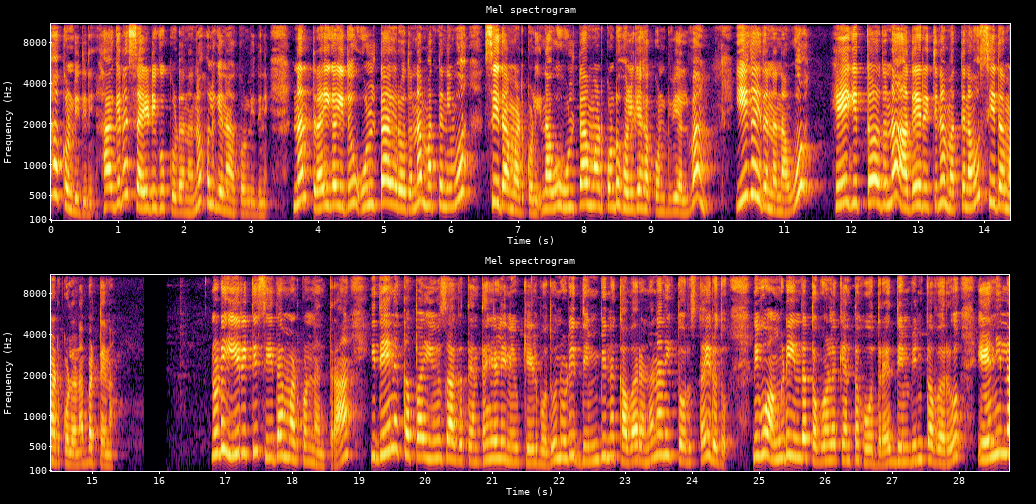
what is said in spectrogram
ಹಾಕ್ಕೊಂಡಿದ್ದೀನಿ ಹಾಗೆಯೇ ಸೈಡಿಗೂ ಕೂಡ ನಾನು ಹೊಲಿಗೆನ ಹಾಕ್ಕೊಂಡಿದ್ದೀನಿ ನಂತರ ಈಗ ಇದು ಉಲ್ಟಾ ಇರೋದನ್ನು ಮತ್ತೆ ನೀವು ಸೀದಾ ಮಾಡ್ಕೊಳ್ಳಿ. ನಾವು ಉಲ್ಟಾ ಮಾಡಿಕೊಂಡು ಹೊಲಿಗೆ ಹಾಕ್ಕೊಂಡ್ವಿ ಅಲ್ವಾ? ಈಗ ಇದನ್ನು ನಾವು ಹೇಗಿತ್ತೋ ಅದನ್ನು ಅದೇ ರೀತಿನ ಮತ್ತೆ ನಾವು ಸೀದಾ ಮಾಡ್ಕೊಳ್ಳೋಣ ಬಟ್ಟೆನ. ನೋಡಿ, ಈ ರೀತಿ ಸೀದಾ ಮಾಡ್ಕೊಂಡ ನಂತರ ಇದೇನಕ್ಕಪ್ಪ ಯೂಸ್ ಆಗುತ್ತೆ ಅಂತ ಹೇಳಿ ನೀವು ಕೇಳ್ಬೋದು. ನೋಡಿ, ದಿಂಬಿನ ಕವರನ್ನು ನನಗೆ ತೋರಿಸ್ತಾ ಇರೋದು. ನೀವು ಅಂಗಡಿಯಿಂದ ತೊಗೊಳಕ್ಕೆ ಅಂತ ಹೋದರೆ ದಿಂಬಿನ ಕವರು ಏನಿಲ್ಲ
